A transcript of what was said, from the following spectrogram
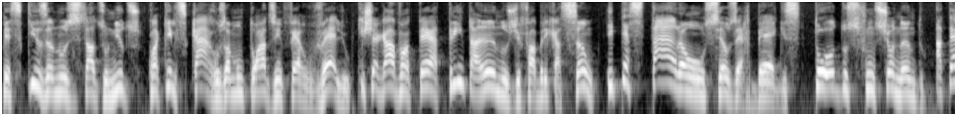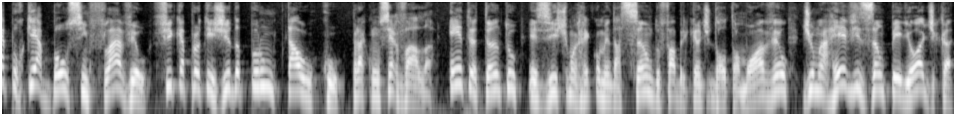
pesquisa nos Estados Unidos com aqueles carros amontoados em ferro velho que chegavam até 30 anos de fabricação e testaram os seus airbags todos funcionando. Até porque a bolsa inflável fica protegida por um talco para conservá-la. Entretanto, existe uma recomendação do fabricante do automóvel de uma revisão periódica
